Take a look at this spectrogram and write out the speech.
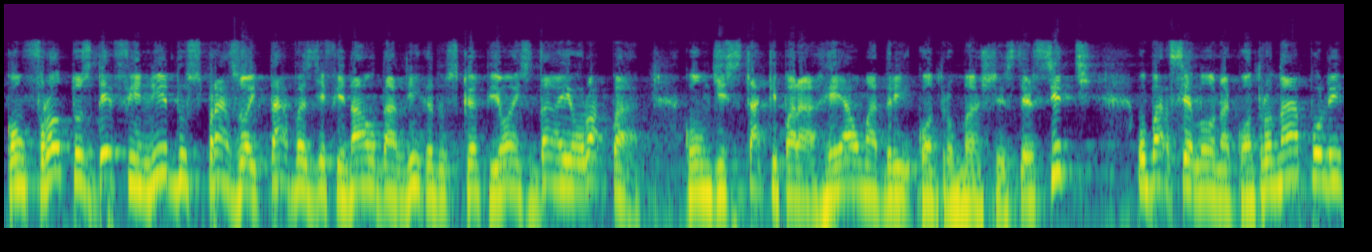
Confrontos definidos para as oitavas de final da Liga dos Campeões da Europa, com destaque para Real Madrid contra o Manchester City, o Barcelona contra o Napoli,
